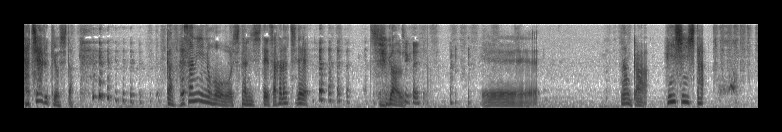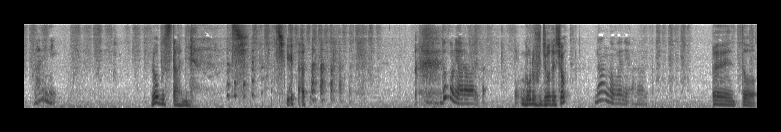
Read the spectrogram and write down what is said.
立ち歩きをした。かハサミの方を下にして逆立ちで。違う。違います。えー、なんか変身した。何に？ロブスターに。ち違う。どこに現れた？ゴルフ場でしょ？何の上に現れえーっと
